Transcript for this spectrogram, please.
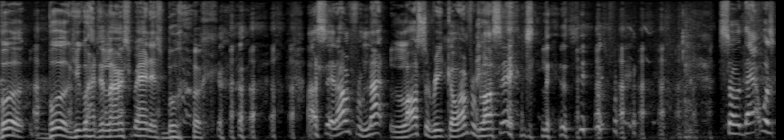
book, book. You gonna have to learn Spanish, book. I said, I'm from not Los Rico. I'm from Los Angeles. so that was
